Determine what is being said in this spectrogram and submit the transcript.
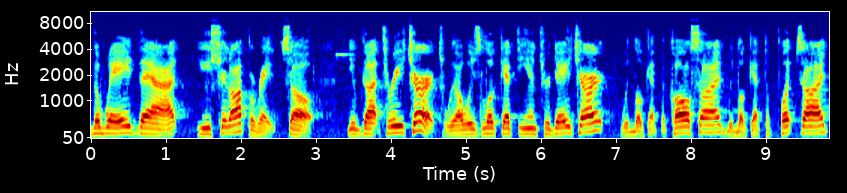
the way that you should operate. So you've got three charts. We always look at the intraday chart. We look at the call side. We look at the put side.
